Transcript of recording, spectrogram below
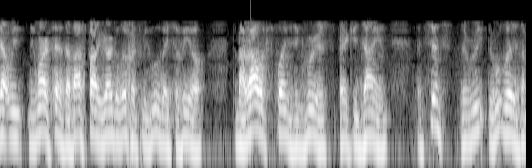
that we the Gemara says that Baspar Yard Luchas Migul by Savio, the Maral explains in Gurus Perikudayin that since the the ruler is a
